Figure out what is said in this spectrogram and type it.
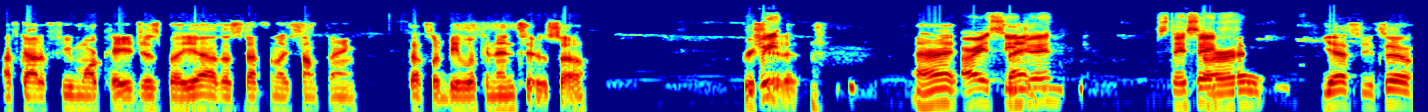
I've got a few more pages, but yeah, that's definitely something definitely be looking into. So appreciate Sweet. it. All right. all right, CJ, Thanks. stay safe. All right. Yes, you too.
